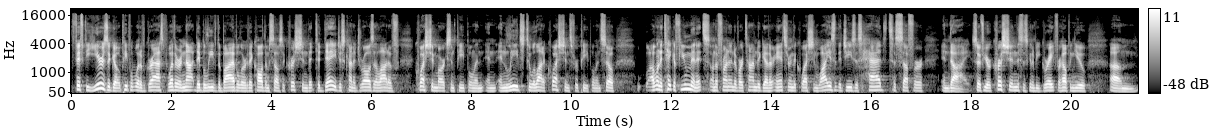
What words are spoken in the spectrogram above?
50 years ago people would have grasped whether or not they believed the Bible or they called themselves a Christian, that today just kind of draws a lot of question marks in people and, and, and leads to a lot of questions for people. And so I want to take a few minutes on the front end of our time together answering the question why is it that Jesus had to suffer and die? So, if you're a Christian, this is going to be great for helping you um,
